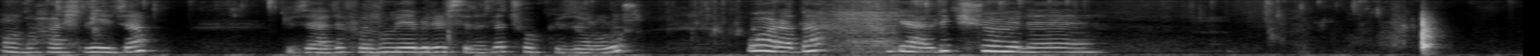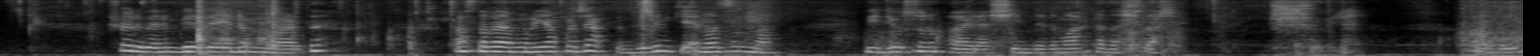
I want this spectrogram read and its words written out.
Onu da haşlayacağım. Güzelce fırınlayabilirsiniz de çok güzel olur. Bu arada geldik şöyle. Şöyle benim bir leğenim vardı. Aslında ben bunu yapacaktım. Dedim ki en azından videosunu paylaşayım dedim arkadaşlar. Şöyle alayım.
